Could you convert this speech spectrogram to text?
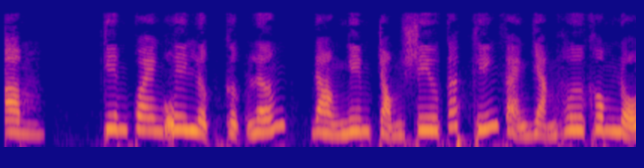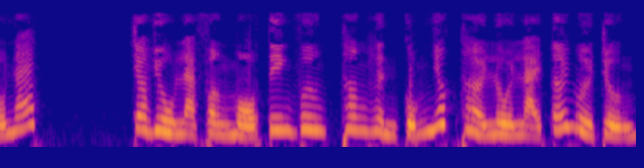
Ầm. Um, kim quang uy lực cực lớn, đòn nghiêm trọng siêu cấp khiến vạn dặm hư không nổ nát. Cho dù là phần mộ tiên vương, thân hình cũng nhất thời lùi lại tới 10 trượng.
